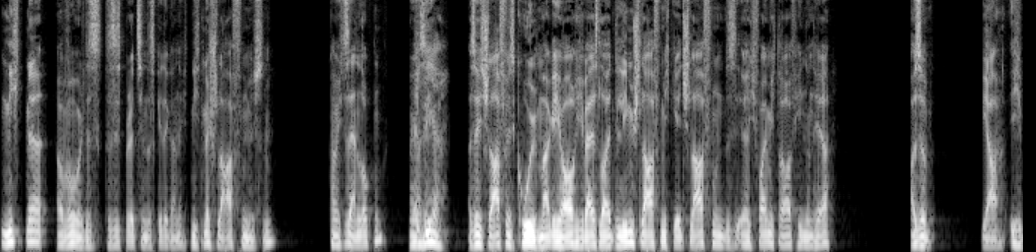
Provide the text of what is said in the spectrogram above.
nicht mehr, obwohl, das, das ist Blödsinn, das geht ja gar nicht, nicht mehr schlafen müssen. Kann ich das einlocken? Ja, sicher. Also ich schlafen ist cool, mag ich auch. Ich weiß, Leute lieben schlafen, ich gehe jetzt schlafen und das, ich freue mich drauf hin und her. Also ja, ich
